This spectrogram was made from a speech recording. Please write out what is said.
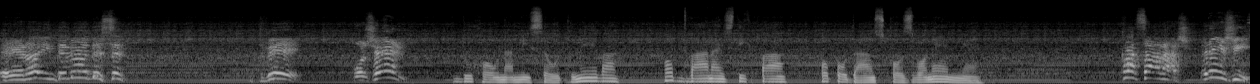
91, 2. Požen. duhovna misel dneva, ob 12. pa popoldansko zvonjenje. Kaj sanaš? Reži.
